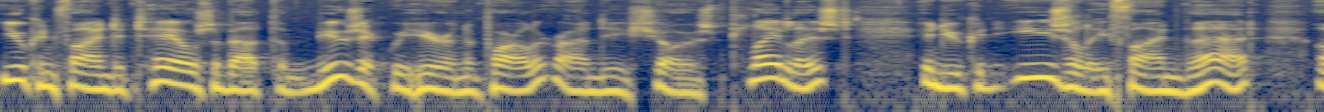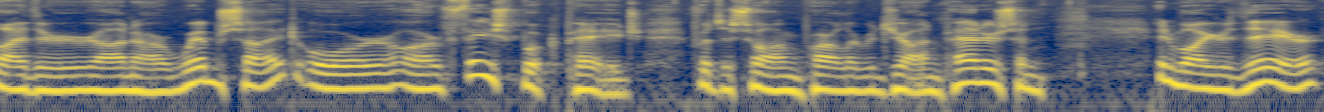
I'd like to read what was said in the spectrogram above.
you can find details about the music we hear in the parlor on the show's playlist, and you can easily find that either on our website or our Facebook page for the Song Parlor with John Patterson. And while you're there,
